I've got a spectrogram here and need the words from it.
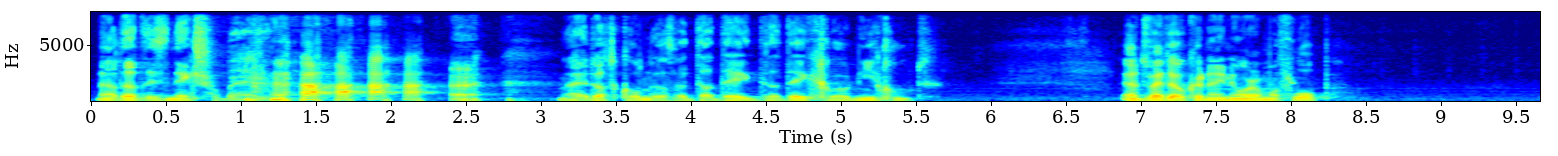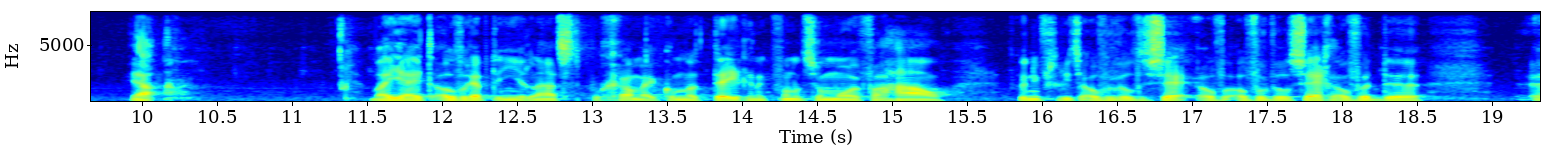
Nou, dat is niks voor mij. nee, dat, kon, dat, dat, deed, dat deed ik gewoon niet goed. En het werd ook een enorme flop. Ja. Waar jij het over hebt in je laatste programma. Ik kom dat tegen en ik vond het zo'n mooi verhaal. Ik weet niet of je er iets over, wilde ze- over, over wil zeggen. Over de, eh,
